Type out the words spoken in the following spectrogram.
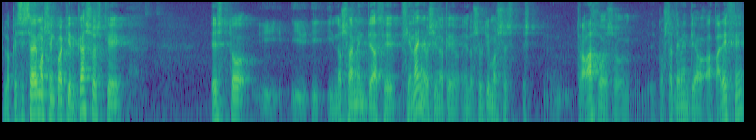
Lo que sí sabemos en cualquier caso es que esto, y, no solamente hace 100 años, sino que en los últimos trabajos constantemente aparece,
